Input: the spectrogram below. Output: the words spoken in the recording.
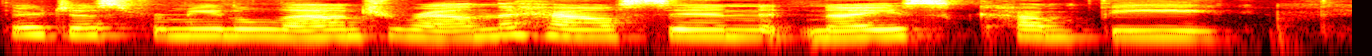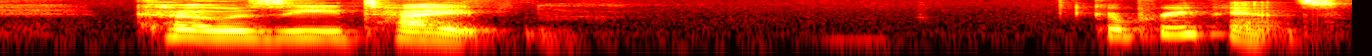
They're just for me to lounge around the house in. Nice, comfy, cozy type capri pants,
